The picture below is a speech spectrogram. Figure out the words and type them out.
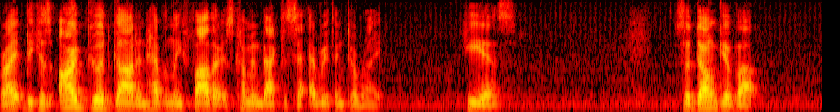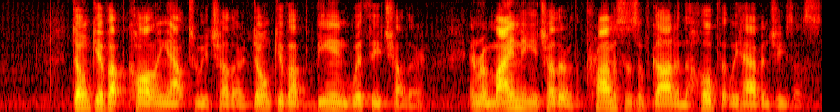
Right? Because our good God and Heavenly Father is coming back to set everything to right. He is. So don't give up. Don't give up calling out to each other. Don't give up being with each other and reminding each other of the promises of God and the hope that we have in Jesus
